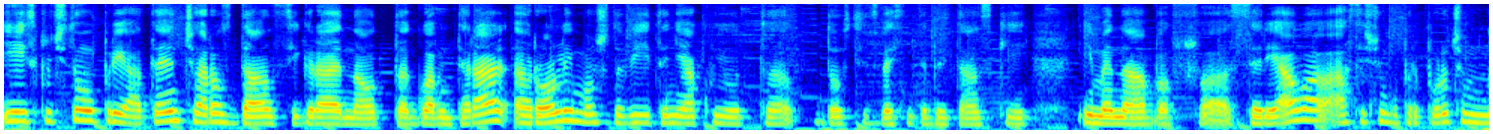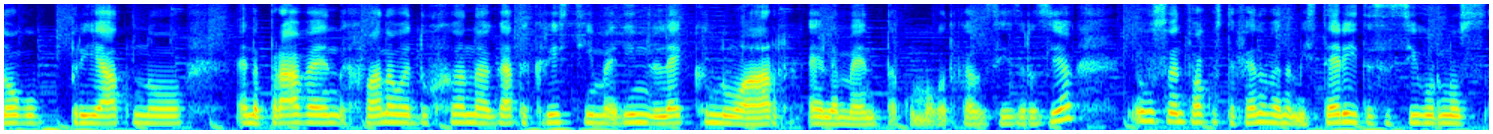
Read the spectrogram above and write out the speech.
и е изключително приятен. Чарлз Данс играе една от главните роли. Може да видите някои от доста известните британски имена в сериала. Аз лично го препоръчам. Много приятно е направен. Хванал е духа на Агата Кристи. Има един лек нуар елемент, ако мога така да се изразя. И освен това, ако сте фенове на мистериите, със сигурност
